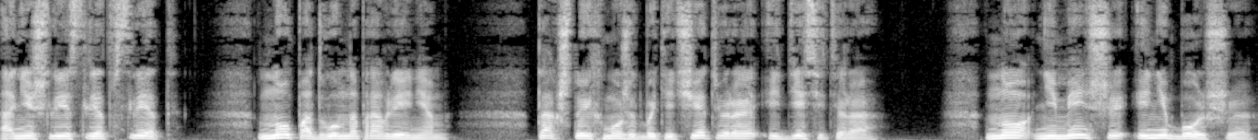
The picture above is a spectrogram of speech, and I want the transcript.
Они шли след в след, но по двум направлениям, так что их может быть и четверо, и десятеро но не меньше и не больше,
